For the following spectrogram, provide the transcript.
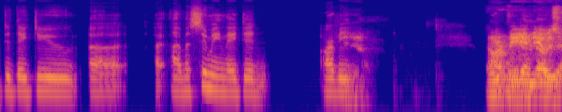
Did they do? Uh, I'm assuming they did RV. Yeah. RV. it was,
